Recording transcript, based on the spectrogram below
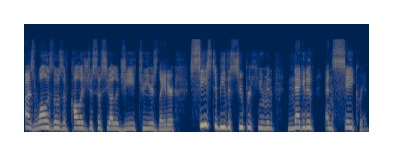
as well as those of College de Sociologie two years later, ceased to be the superhuman, negative, and sacred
